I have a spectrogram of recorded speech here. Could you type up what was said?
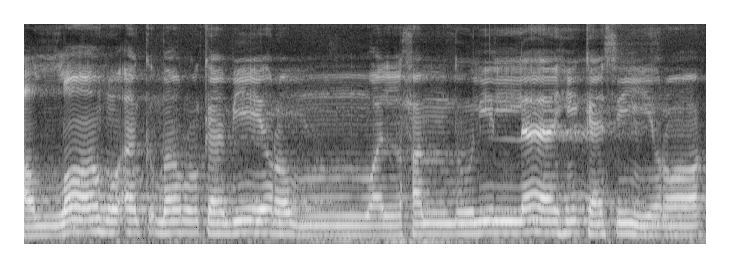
الله أكبر كبيرا والحمد لله كثيرا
